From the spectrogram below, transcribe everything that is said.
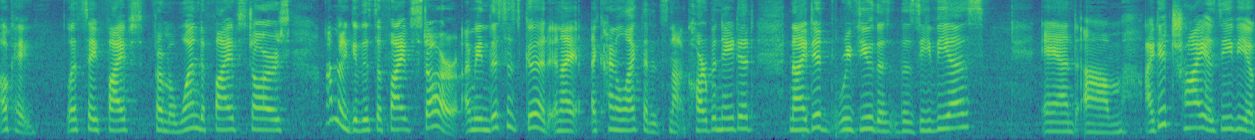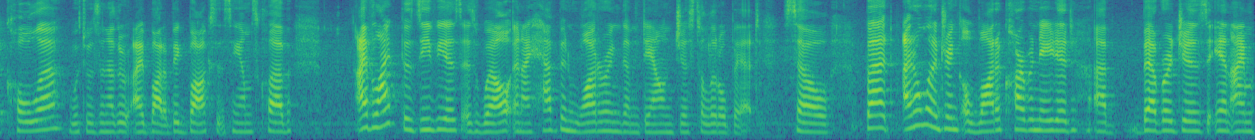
Okay, let's say five from a one to five stars. I'm gonna give this a five star. I mean this is good, and I I kind of like that it's not carbonated. Now I did review the the Zevias. And um, I did try a Zevia Cola, which was another, I bought a big box at Sam's Club. I've liked the Zevias as well, and I have been watering them down just a little bit. So, but I don't want to drink a lot of carbonated uh, beverages, and I'm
